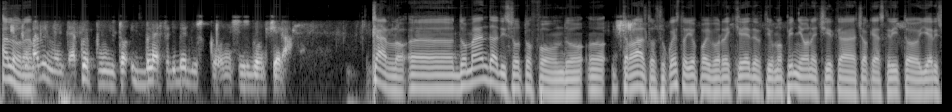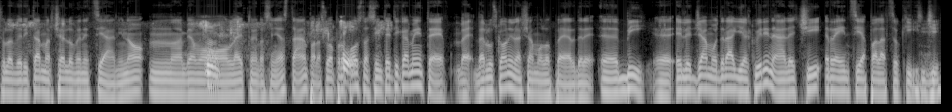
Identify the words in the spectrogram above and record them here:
Allora, probabilmente a quel punto il blef di Berlusconi si sgonfierà. Carlo, eh, domanda di sottofondo. Eh, tra l'altro su questo io poi vorrei chiederti un'opinione circa ciò che ha scritto ieri sulla verità Marcello Veneziani. No? Mm, abbiamo sì. letto in rassegna stampa, la sua proposta sì. sinteticamente è beh, Berlusconi lasciamolo perdere, eh, B eh, eleggiamo Draghi al Quirinale, C Renzi a Palazzo Chigi.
